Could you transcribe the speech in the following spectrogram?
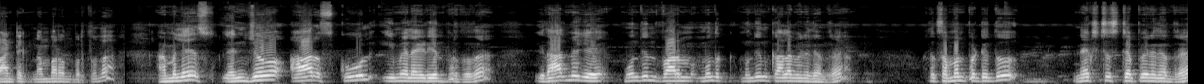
contact number ಅಂತ ಬರ್ತದೆ. ಆಮೇಲೆ N G O or school email I D ಅಂತ ಬರ್ತದೆ. ಇದಾದ್ಮೇಲೆ ಮುಂದಿನ ಫಾರ್ಮ್ ಮುಂದೆ, ಮುಂದಿನ ಕಾಲಮ್ ಏನಿದೆ ಅಂದರೆ, ಅದಕ್ಕೆ ಸಂಬಂಧಪಟ್ಟಿದ್ದು ನೆಕ್ಸ್ಟ್ ಸ್ಟೆಪ್ ಏನಿದೆ ಅಂದರೆ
